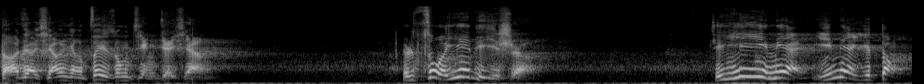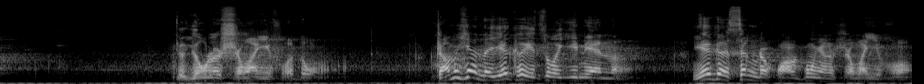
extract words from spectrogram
大家想想，这种境界下，是作业的意思啊。这一念一念一动，就有了十万亿佛度。咱们现在也可以做一念呢，也可生着花供养十万亿佛。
